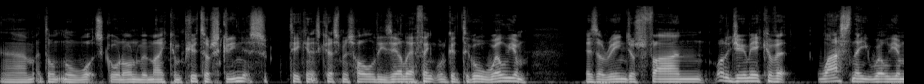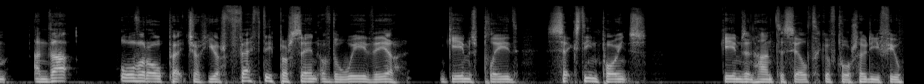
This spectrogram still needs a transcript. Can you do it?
Um, I don't know what's going on with my computer screen. It's taking its Christmas holidays early. I think we're good to go. William is a Rangers fan. What did you make of it last night, William? And that overall picture, you're 50% of the way there. Games played, 16 points, games in hand to Celtic, of course. How do you feel?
